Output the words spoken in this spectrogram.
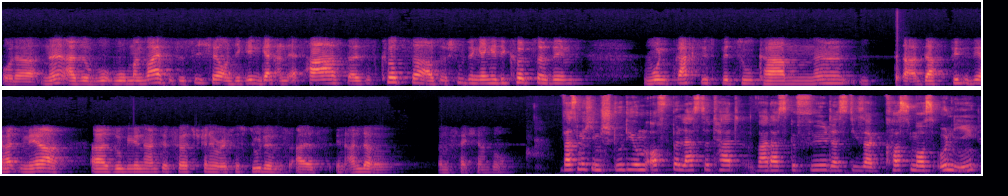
oder, ne, also wo, wo man weiß, es ist sicher und die gehen gern an FHs, da ist es kürzer, also Studiengänge, die kürzer sind, wo einen Praxisbezug haben, ne, da, da finden sie halt mehr äh, sogenannte First Generation Students als in anderen Fächern so. Was mich im Studium oft belastet hat, war das Gefühl, dass dieser Kosmos Uni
